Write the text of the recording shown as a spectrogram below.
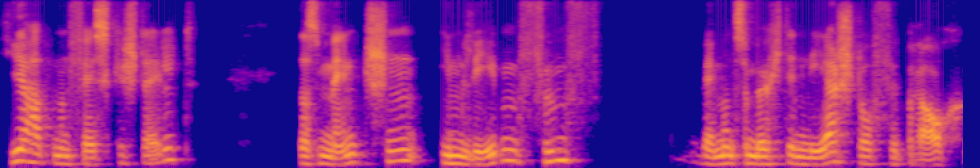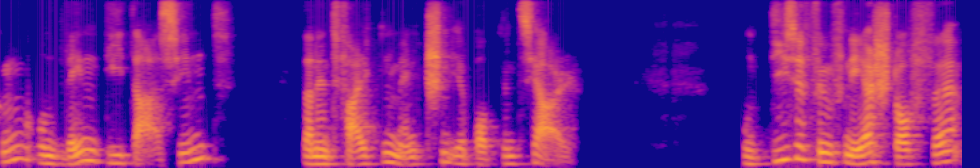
Hier hat man festgestellt, dass Menschen im Leben fünf, wenn man so möchte, Nährstoffe brauchen. Und wenn die da sind, dann entfalten Menschen ihr Potenzial. Und diese fünf Nährstoffe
